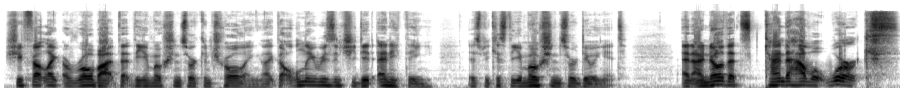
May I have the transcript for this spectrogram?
She felt like a robot that the emotions were controlling. Like the only reason she did anything is because the emotions were doing it. And I know that's kind of how it works,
